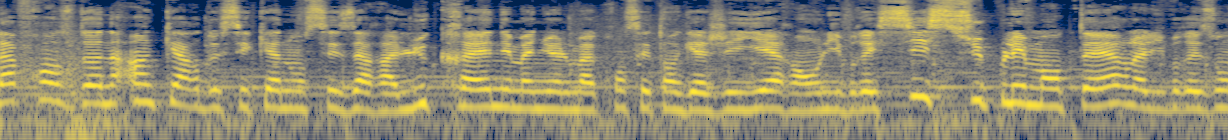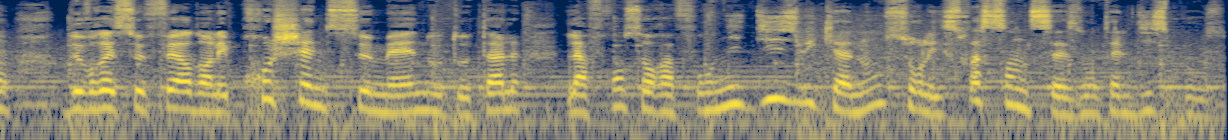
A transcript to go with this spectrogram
La France donne un quart de ses canons César à l'Ukraine. Emmanuel Macron s'est engagé hier à en livrer six supplémentaires. La livraison devrait se faire dans les prochaines semaines. Au total, la France aura fourni 18 canons sur les 76 dont elle dispose.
